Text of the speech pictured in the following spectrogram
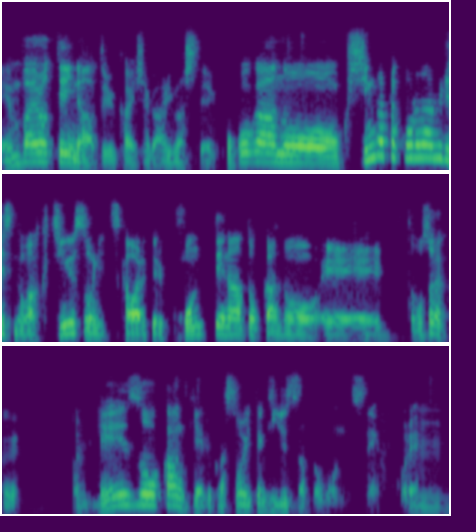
ー、エンバイロテイナーという会社がありまして、ここがあの新型コロナウイルスのワクチン輸送に使われているコンテナとかの、えー、おそらく冷蔵関係とかそういった技術だと思うんですね、これ。うん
